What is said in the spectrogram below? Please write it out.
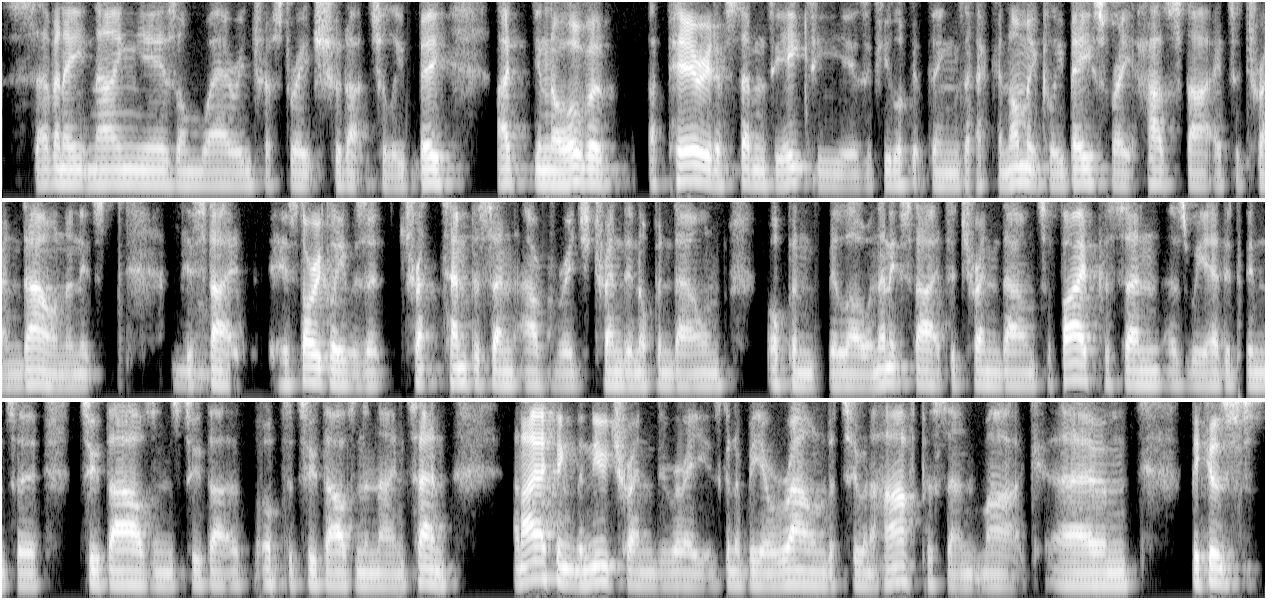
seven, eight, nine years on where interest rates should actually be. I, you know, over a period of 70, 80 years, if you look at things economically, base rate has started to trend down and it's mm. it started historically it was a 10% average trending up and down, up and below. And then it started to trend down to 5% as we headed into 2000s, 2000, up to 2009, 10. And I think the new trend rate is going to be around a two and a half percent mark um, because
